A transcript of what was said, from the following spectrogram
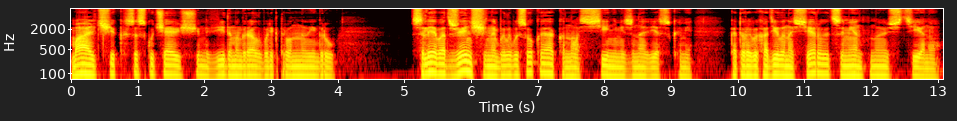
Мальчик со скучающим видом играл в электронную игру. Слева от женщины было высокое окно с синими занавесками, которое выходило на серую цементную стену.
